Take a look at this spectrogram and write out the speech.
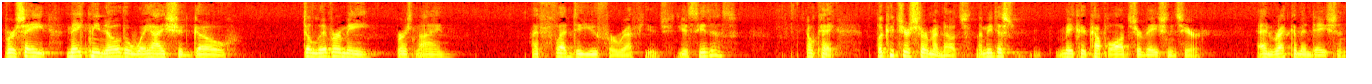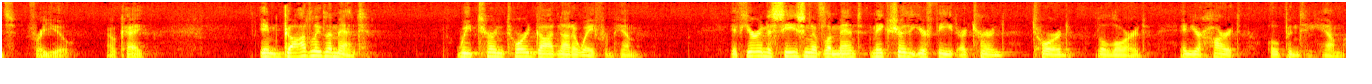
Verse 8, make me know the way I should go. Deliver me. Verse 9, I fled to you for refuge. Do you see this? Okay, look at your sermon notes. Let me just make a couple observations here and recommendations for you. Okay? In godly lament, we turn toward God, not away from him. If you're in a season of lament, make sure that your feet are turned toward the Lord and your heart open to Him,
